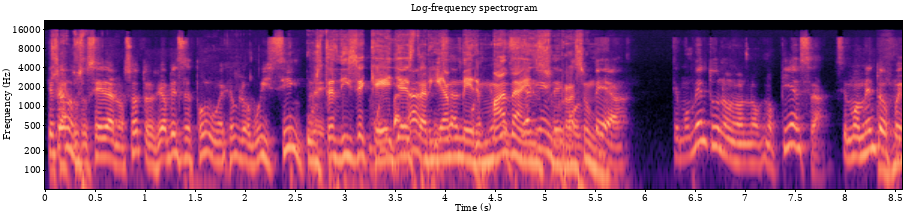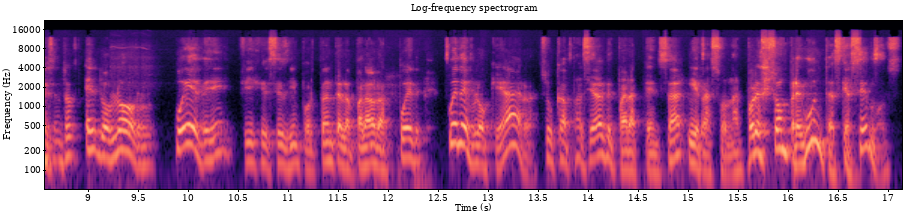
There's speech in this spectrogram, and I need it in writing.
Eso nos sucede a nosotros. Yo a veces pongo un ejemplo muy simple. Usted dice que ella estaría mermada en su razón. ese momento uno no, no, piensa. Ese momento, pues, entonces el dolor puede, fíjese, es importante la palabra, puede, puede bloquear su capacidad de, para pensar y razonar. Por eso son preguntas que hacemos.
